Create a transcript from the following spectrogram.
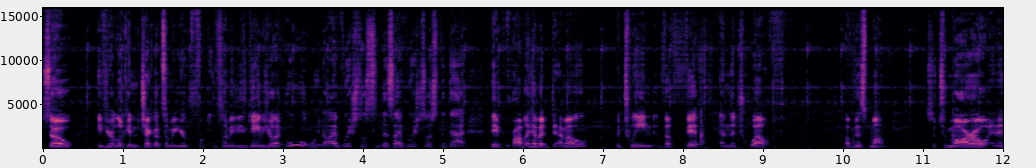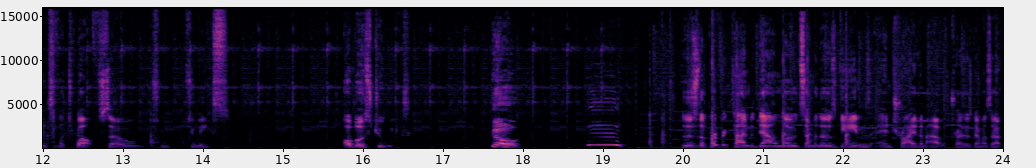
So if you're looking to check out some of your some of these games, you're like, ooh, you know, I've wishlisted this, I've wishlisted that. They probably have a demo between the fifth and the twelfth of this month. So tomorrow and until the twelfth. So two, two weeks, almost two weeks. So. Hmm. So this is the perfect time to download some of those games and try them out. Try those demos out.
